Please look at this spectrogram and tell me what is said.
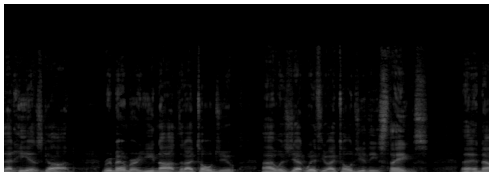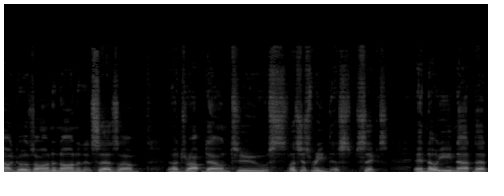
that he is God. Remember ye not that I told you, I was yet with you, I told you these things. And now it goes on and on, and it says, um, uh, drop down to, let's just read this, six. And know ye not that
